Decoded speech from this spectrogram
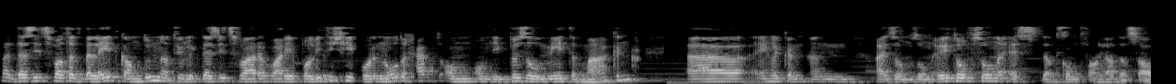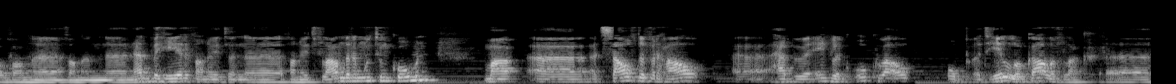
dat is iets wat het beleid kan doen natuurlijk. Dat is iets waar, waar je politici voor nodig hebt om, om die puzzel mee te maken. Uh, eigenlijk een, een uh, zo'n zo'n uithoofdzone is, dat komt van, ja, dat zal van, uh, van een netbeheer vanuit, een, vanuit Vlaanderen moeten komen. Maar hetzelfde verhaal hebben we eigenlijk ook wel op het heel lokale vlak. Uh,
